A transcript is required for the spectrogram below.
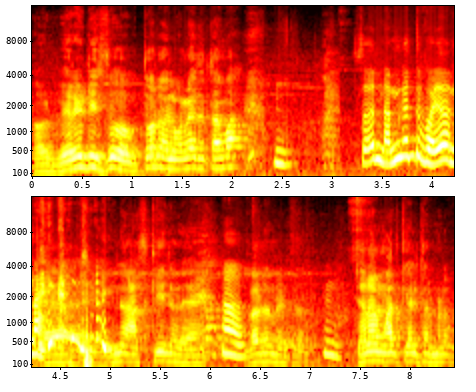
ಅವಳು ವೆರೈಟೀಸು ತೋರ ಅಲ್ಲಿ ಒಳ್ಳೆದು ತಮ್ಮ ಸರ್ ನನಗಂತೂ ಭಯ ನಾ ಇನ್ನು ಅಸ್ಕಿ ಇದ್ದಾಳೆ ಗಾರ್ಡನ್ ಇರ್ತಾಳೆ ಚೆನ್ನಾಗಿ ಮಾತು ಕೇಳ್ತಾರೆ ಮೇಡಮ್.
